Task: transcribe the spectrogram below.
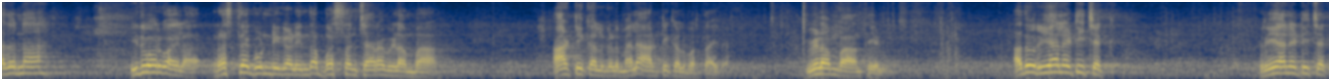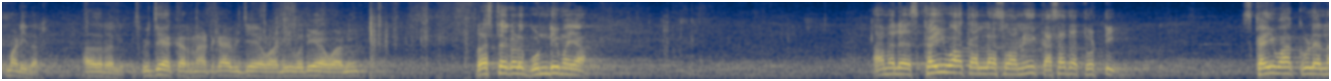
ಅದನ್ನು ಇದುವರೆಗೂ ಆಗಿಲ್ಲ ರಸ್ತೆ ಗುಂಡಿಗಳಿಂದ ಬಸ್ ಸಂಚಾರ ವಿಳಂಬ. ಆರ್ಟಿಕಲ್ಗಳ ಮೇಲೆ ಆರ್ಟಿಕಲ್ ಬರ್ತಾ ಇದೆ. ವಿಳಂಬ ಅಂತ ಹೇಳಿ. ಅದು ರಿಯಾಲಿಟಿ ಚೆಕ್. ರಿಯಾಲಿಟಿ ಚೆಕ್ ಮಾಡಿದ್ದಾರೆ ಅದರಲ್ಲಿ. ವಿಜಯ ಕರ್ನಾಟಕ, ವಿಜಯವಾಣಿ, ಉದಯವಾಣಿ, ರಸ್ತೆಗಳು ಗುಂಡಿಮಯ. ಆಮೇಲೆ ಸ್ಕೈ ವಾಕ್ ಅಲ್ಲ ಸ್ವಾಮಿ, ಕಸದ ತೊಟ್ಟಿ. ಸ್ಕೈ ವಾಕ್ಗಳೆಲ್ಲ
